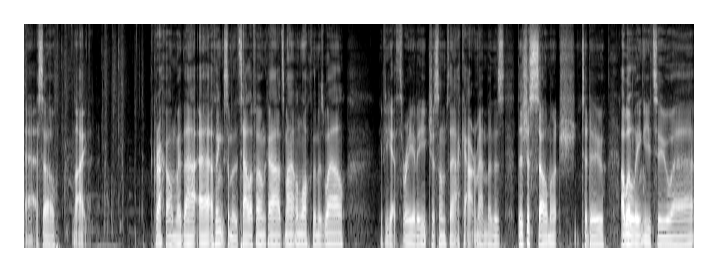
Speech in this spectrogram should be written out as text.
Uh, so like crack on with that. Uh, I think some of the telephone cards might unlock them as well if you get three of each or something. I can't remember. There's there's just so much to do. I will link you to uh,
